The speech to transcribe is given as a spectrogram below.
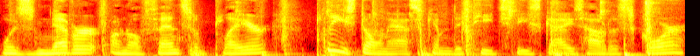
was never an offensive player. Please don't ask him to teach these guys how to score.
